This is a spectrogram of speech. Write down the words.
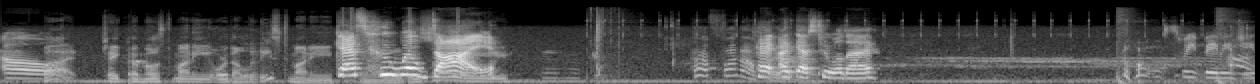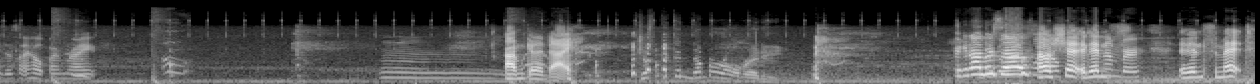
Oh. But take the most money or the least money. Guess who will die? Have fun out Okay, there. I guessed who will die. Sweet baby Jesus, I hope I'm right. Mm. I'm gonna die. Just pick a number already. Pick a number, Pick a last so. one, Oh, I'll shit, it didn't- Number. It didn't submit.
